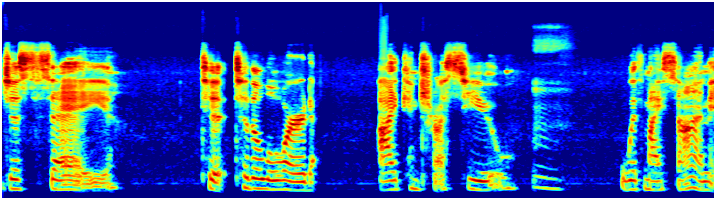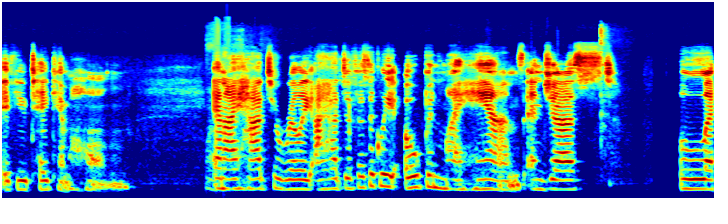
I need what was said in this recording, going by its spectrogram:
just say to to the Lord, I can trust you mm. with my son if you take him home. Wow. And I had to really I had to physically open my hands and just lay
